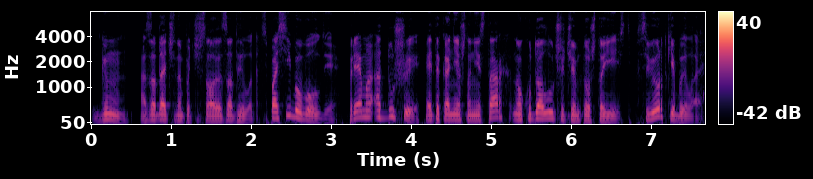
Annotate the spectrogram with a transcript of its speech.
Гм, озадаченно почесал я затылок. Спасибо, Волди. Прямо от души. Это, конечно, не Старх, но куда лучше, чем то, что есть. В свертке было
